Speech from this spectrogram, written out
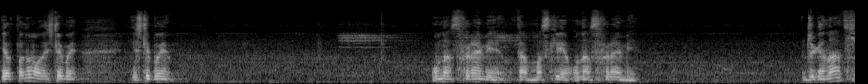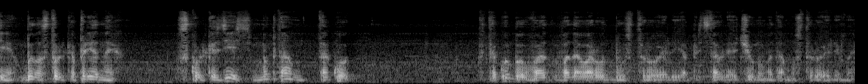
Я вот подумал, если бы если бы у нас в храме, там в Москве, у нас в храме Джаганатхи было столько преданных, сколько здесь, мы бы там такой, такой бы водоворот бы устроили. Я представляю, что бы мы там устроили бы.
